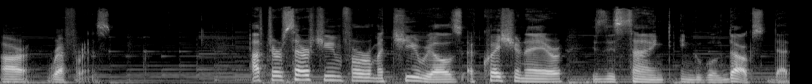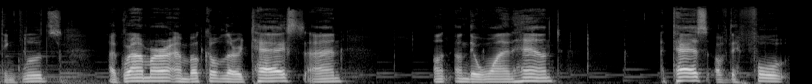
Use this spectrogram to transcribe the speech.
are referenced. After searching for materials, a questionnaire is designed in Google Docs that includes a grammar and vocabulary test and on, on the one hand a test of the four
